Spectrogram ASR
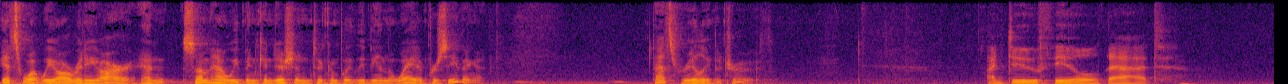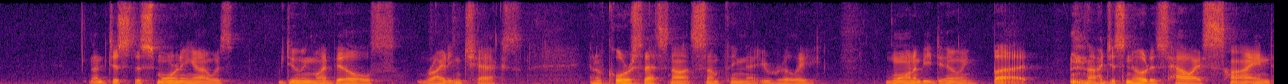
it's what we already are, and somehow we've been conditioned to completely be in the way of perceiving it. That's really the truth. I do feel that. Just this morning, I was doing my bills, writing checks, and of course, that's not something that you really want to be doing. But I just noticed how I signed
